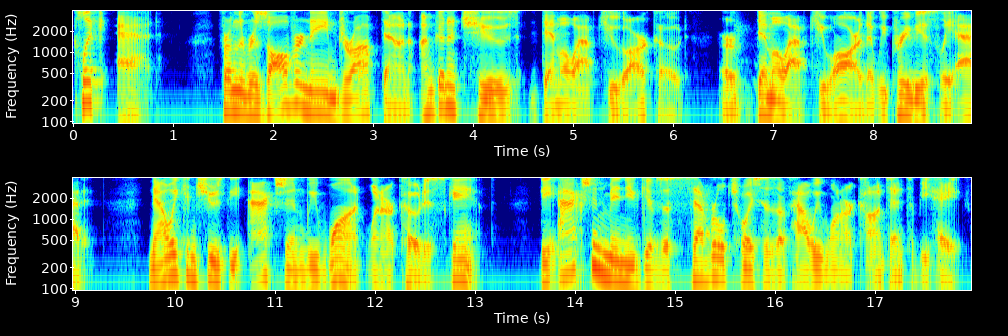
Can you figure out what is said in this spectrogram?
Click Add. From the resolver name dropdown, I'm going to choose demo app QR code or demo app QR that we previously added. Now we can choose the action we want when our code is scanned. The action menu gives us several choices of how we want our content to behave.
